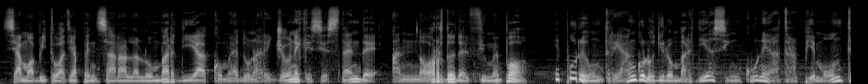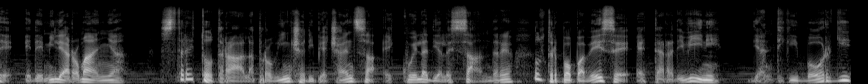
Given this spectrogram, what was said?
Siamo abituati a pensare alla Lombardia come ad una regione che si estende a nord del fiume Po, eppure un triangolo di Lombardia si incunea tra Piemonte ed Emilia-Romagna. Stretto tra la provincia di Piacenza e quella di Alessandria, l'Oltrepo Pavese è terra di vini, di antichi borghi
